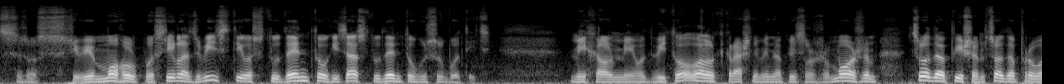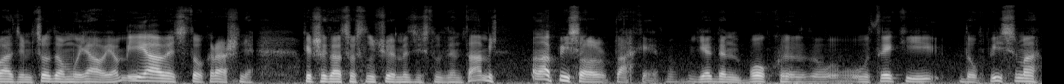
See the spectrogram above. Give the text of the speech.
ci bi mogol posilać listy o studentach i za studentów u Subotici. Mihal mi odbitoval, krašni mi napisal, že možem, co da pišem, co da provadim, co da mu javljam i ja već to krašnje, ki še da se slučuje među studentami. Napisal take, jedan bok u eh, teki do pisma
